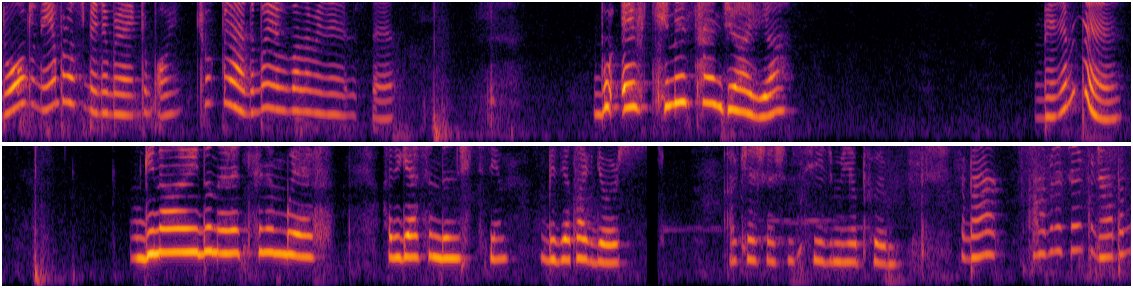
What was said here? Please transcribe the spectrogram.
Ne oldu? Niye burası benim rengim? Ay çok beğendim. Bu evi bana verir misin? Bu ev kimin sence Alya? Benim mi? Günaydın evet senin bu ev. Hadi gel seni dönüştüreyim. Biz yatağa gidiyoruz. Arkadaşlar şimdi sihirimi yapıyorum. Ben habire senin kucağında mı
